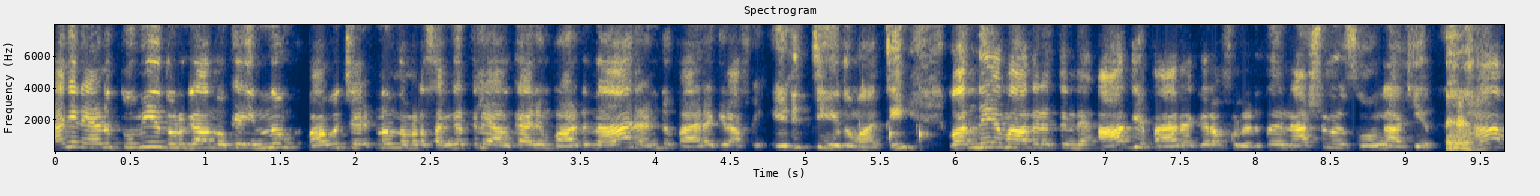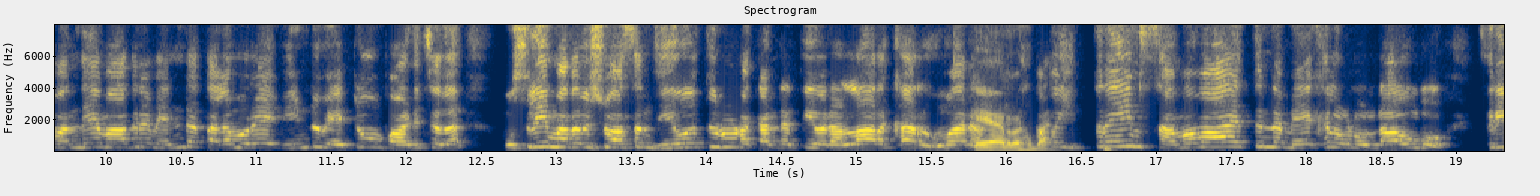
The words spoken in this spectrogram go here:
അങ്ങനെയാണ് തുമി ദുർഗ എന്നൊക്കെ ഇന്നും ബാബു ചേട്ടനും നമ്മുടെ സംഘത്തിലെ ആൾക്കാരും പാടുന്ന ആ രണ്ട് പാരഗ്രാഫ് എഡിറ്റ് ചെയ്തു മാറ്റി. വന്ദേ മാതരത്തിന്റെ ആദ്യ പാരഗ്രാഫിൽ എടുത്ത് നാഷണൽ സോങ് ആക്കിയത് ആ വന്ദേ മാതരം എന്റെ തലമുറയെ വീണ്ടും ഏറ്റവും പാടിച്ചത് മുസ്ലിം മതവിശ്വാസം ജീവിതത്തിലൂടെ കണ്ടെത്തിയ ഒരു അള്ളാറഖ റഹ്മാനാണ്. റഹ്മാൻ. അപ്പൊ ഇത്രയും സമവായത്തിന്റെ മേഖലകൾ ഉണ്ടാവുമ്പോ ശ്രീ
